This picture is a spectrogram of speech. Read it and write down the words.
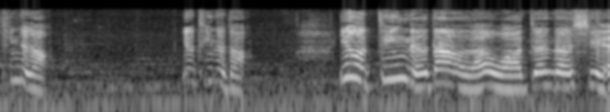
听得到，又听得到，又听得到了，我真的谢。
